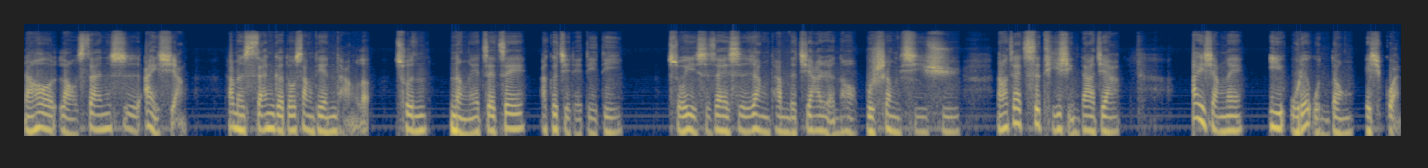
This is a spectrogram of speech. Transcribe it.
然后老三是艾翔，他们三个都上天堂了，村。两个姐姐，阿哥姐姐弟弟，所以实在是让他们的家人哈不胜唏嘘。然后再次提醒大家，艾翔呢，以五类运动也习惯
